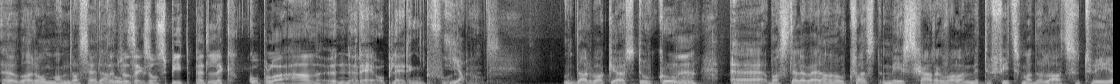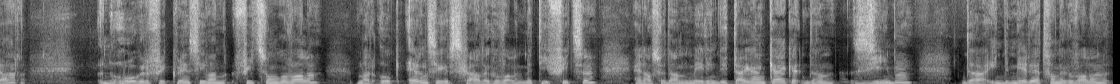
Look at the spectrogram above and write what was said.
Uh, waarom? Omdat zij daar dat ook... wil zeggen zo'n speedpedelec koppelen aan een rijopleiding bijvoorbeeld. Ja. Daar wil ik juist toe komen. Uh, wat stellen wij dan ook vast? Meer schadegevallen met de fiets, maar de laatste twee jaar een hogere frequentie van fietsongevallen, maar ook ernstiger schadegevallen met die fietsen. En als we dan meer in detail gaan kijken, dan zien we dat in de meerderheid van de gevallen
